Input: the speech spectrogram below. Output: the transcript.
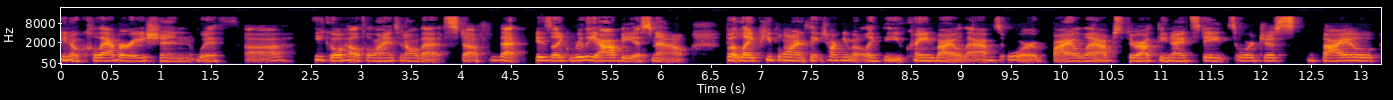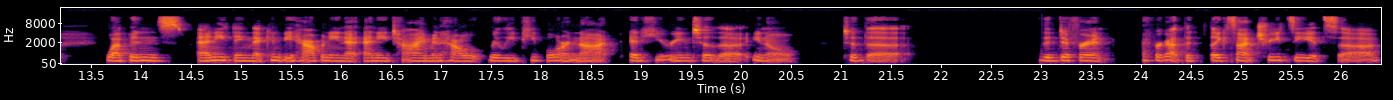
you know, collaboration with uh, Eco Health Alliance and all that stuff that is like really obvious now. But like people aren't think, talking about like the Ukraine biolabs or biolabs throughout the United States or just bio weapons, anything that can be happening at any time, and how really people are not adhering to the, you know, to the the different I forgot the like it's not treatsy, it's uh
